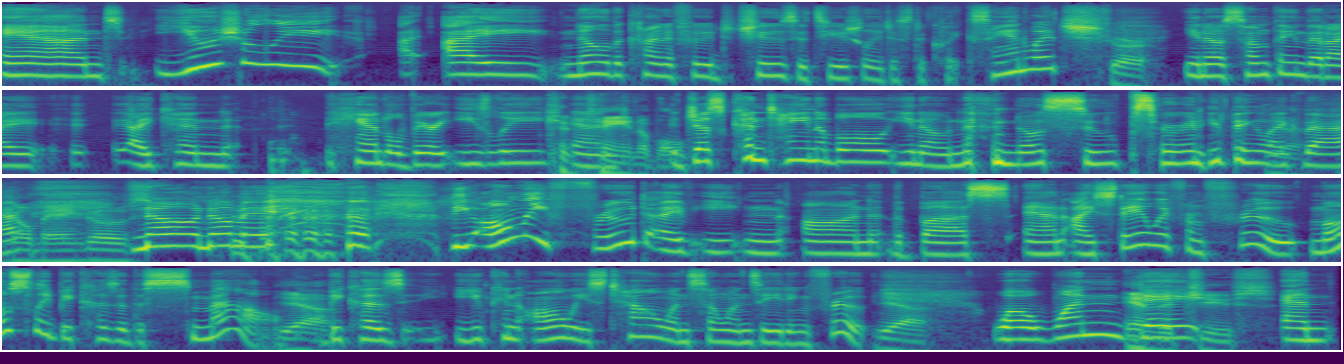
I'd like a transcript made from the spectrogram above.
and usually I, I know the kind of food to choose. It's usually just a quick sandwich. Sure. You know, something that I I can handle very easily. and Containable. just containable, you know, no, no soups or anything like Yeah, that. no mangoes? No, no man. the only fruit I've eaten on the bus, and I stay away from fruit mostly because of the smell. Yeah. Because you can always tell when someone's eating fruit. Yeah. Well, one the day. juice. And,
